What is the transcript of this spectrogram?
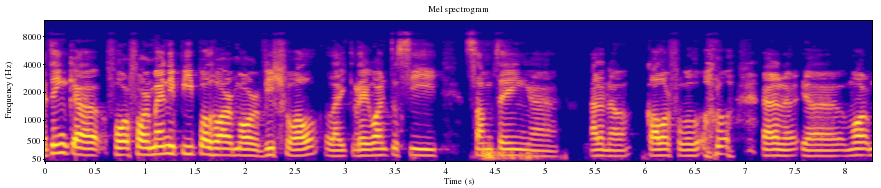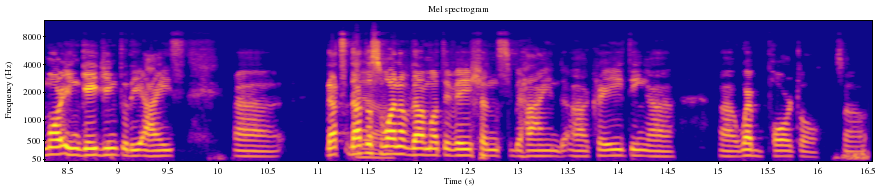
I think uh, for for many people who are more visual, like they want to see something. Uh, I don't know, colorful, I don't know, uh, more more engaging to the eyes. Uh, that's that was one of the motivations behind uh, creating a, a web portal. So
